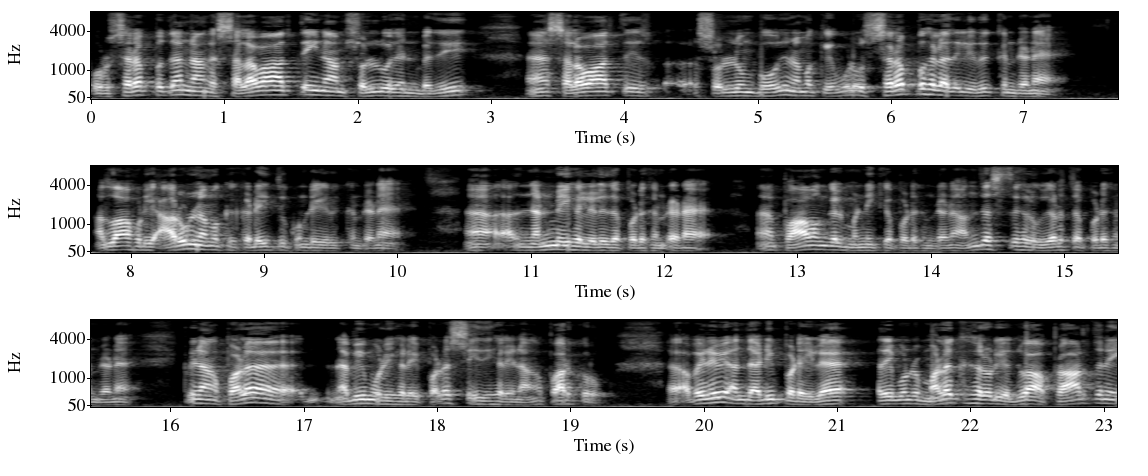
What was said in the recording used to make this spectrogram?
ஒரு சிறப்பு தான் நாங்கள் செலவாத்தை நாம் சொல்வது என்பது. செலவாத்து சொல்லும் போது நமக்கு எவ்வளோ சிறப்புகள் அதில் இருக்கின்றன. அல்லாஹுடைய அருள் நமக்கு கிடைத்து கொண்டே இருக்கின்றன. நன்மைகள் எழுதப்படுகின்றன. பாவங்கள் மன்னிக்கப்படுகின்றன அந்தஸ்துகள் உயர்த்தப்படுகின்றன. இப்படி நாங்கள் பல நபிமொழிகளை பல செய்திகளை நாங்கள் பார்க்கிறோம். எனவே அந்த அடிப்படையில் அதே போன்று மலக்குகளுடைய துவா பிரார்த்தனை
